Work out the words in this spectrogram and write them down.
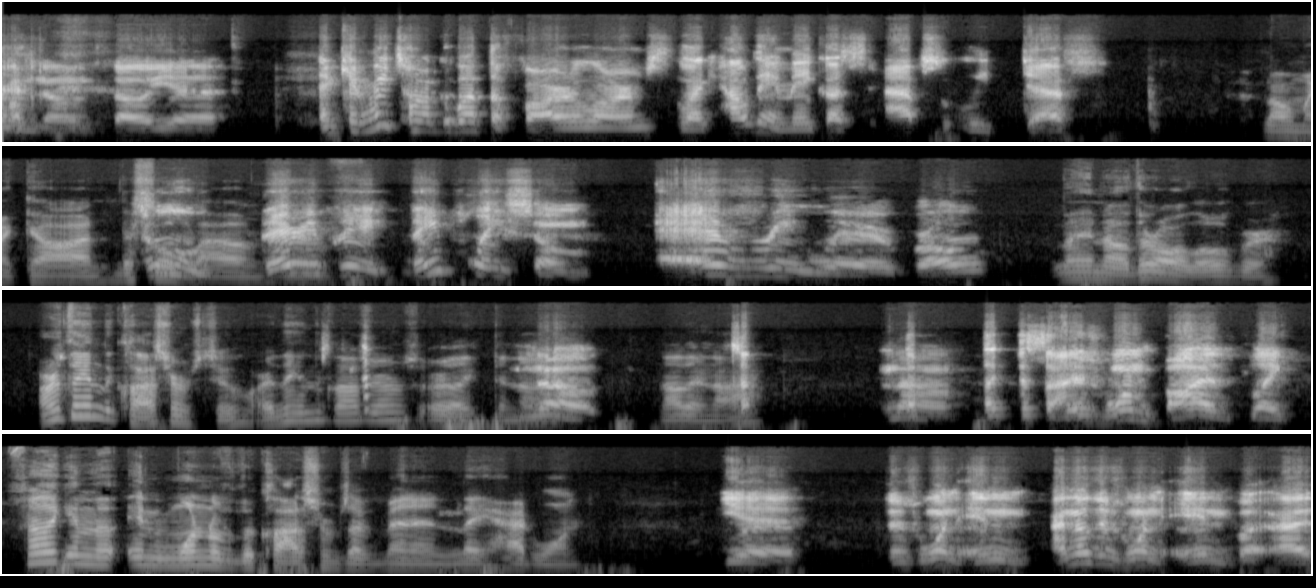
I'm known. So yeah. And can we talk about the fire alarms? Like how they make us absolutely deaf? Oh my god, they're so Dude, loud. they play they play some everywhere, bro. I know they're all over. Aren't they in the classrooms too? Are they in the classrooms or like they're not? No, no, they're not. no. Like the There's one by like I feel like in the in one of the classrooms I've been in, they had one. yeah. There's one in. I know there's one in, but I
